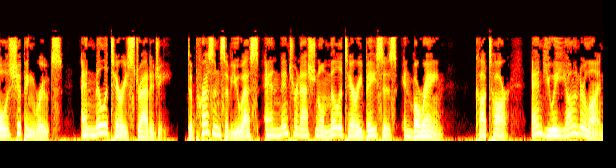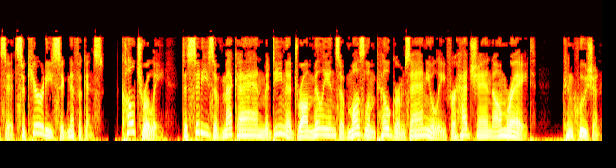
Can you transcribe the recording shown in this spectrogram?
oil shipping routes, and military strategy. The presence of U.S. and international military bases in Bahrain, Qatar, and UAE underlines its security significance. Culturally, the cities of Mecca and Medina draw millions of Muslim pilgrims annually for Hajj and Umrah. Conclusion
